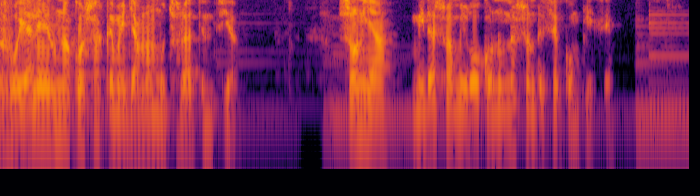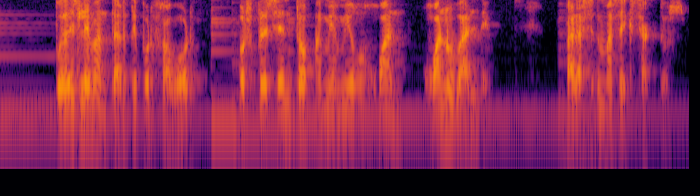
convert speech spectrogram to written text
Os voy a leer una cosa que me llama mucho la atención. Sonia mira a su amigo con una sonrisa cómplice. ¿Puedes levantarte, por favor? Os presento a mi amigo Juan, Juan Ubalde, para ser más exactos,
